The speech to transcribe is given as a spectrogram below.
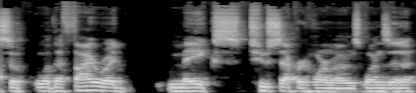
So, well, the thyroid makes two separate hormones. One's a,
